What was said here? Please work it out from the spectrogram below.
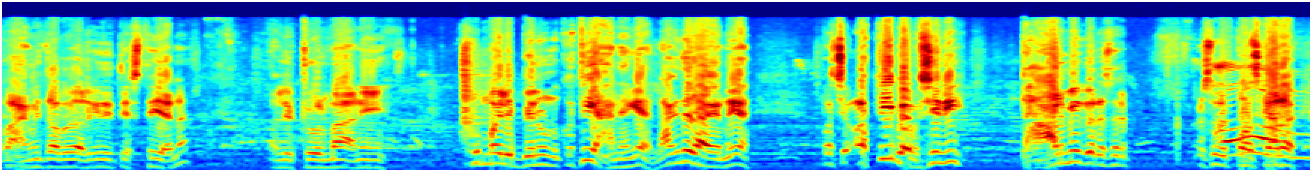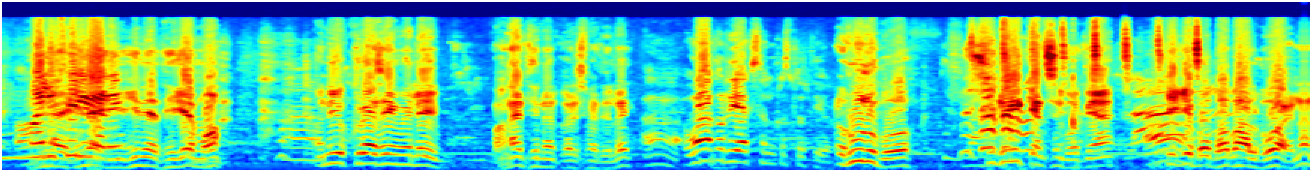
अब हामी त अब अलिकति त्यस्तै होइन। अलिक टोलमा अनि खुब मैले बेलुन कति हाने क्या? लाग्दै लागेन क्या? पछि अति भएपछि नि ढाडमै गएर यसरी यसरी पस्काएर मैले feel गरेँ। हिँडेको थिएँ क्या म। अनि यो कुरा चाहिँ मैले भनेको थिइनँ करिश्मा दिदीलाई उहाँको रियाक्सन कस्तो थियो? रुनु भयो। सुटिङ क्यान्सल भयो त्यहाँ। के के भयो बबाल भयो होइन?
